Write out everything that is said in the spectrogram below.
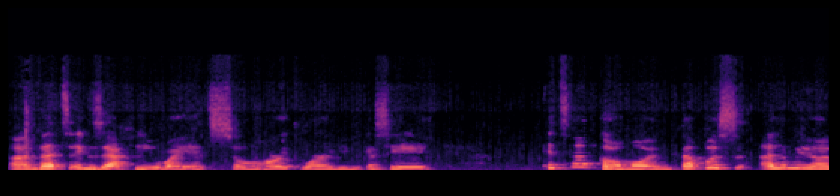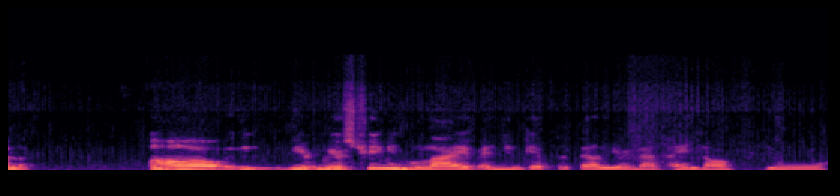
Uh, that's exactly why it's so heartwarming kasi it's not common. Tapos, alam mo yun, uh, you're, we're streaming live and you get to tell your dad, I love you.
